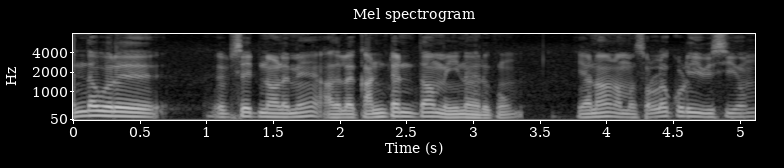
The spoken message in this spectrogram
எந்த ஒரு வெப்சைட்னாலுமே அதில் கண்டென்ட் தான் மெயினாக இருக்கும். ஏன்னா நம்ம சொல்லக்கூடிய விஷயம்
